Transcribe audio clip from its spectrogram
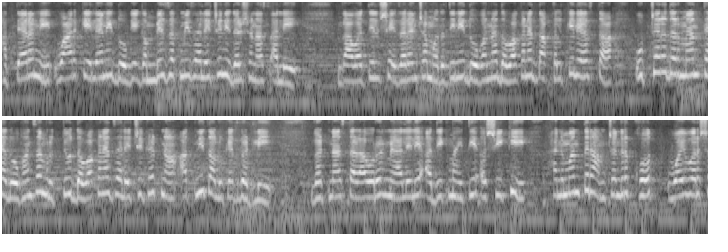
हत्याराने वार केल्याने दोघे गंभीर जखमी झाल्याचे निदर्शनास आले. गावातील शेजाऱ्यांच्या मदतीने दोघांना दवाखान्यात दाखल केले असता उपचारादरम्यान त्या दोघांचा मृत्यू दवाखान्यात झाल्याची घटना आतनी तालुक्यात घडली. घटनास्थळावरून मिळालेली अधिक माहिती अशी की हनुमंत रामचंद्र खोत वय वर्ष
